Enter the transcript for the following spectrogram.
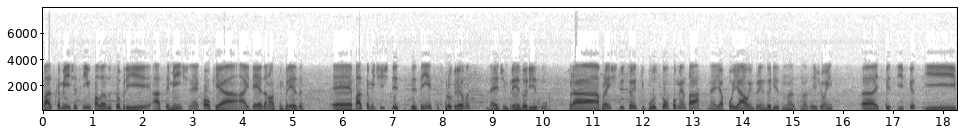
basicamente, assim, falando sobre a semente, né? Qual que é a, a ideia da nossa empresa? É, basicamente, a gente desenha esses programas né, de empreendedorismo para instituições que buscam fomentar né, e apoiar o empreendedorismo nas, nas regiões uh, específicas e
